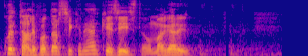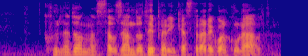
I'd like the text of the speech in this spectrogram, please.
Quel tale può darsi che neanche esista, o magari... Quella donna sta usando te per incastrare qualcun altro.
